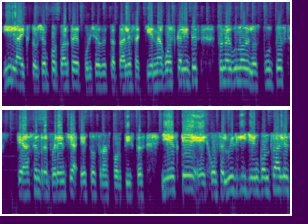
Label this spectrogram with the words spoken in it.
y la extorsión por parte de policías estatales aquí en Aguascalientes Calientes son algunos de los puntos que hacen referencia estos transportistas. Y es que eh, José Luis Guillén González,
